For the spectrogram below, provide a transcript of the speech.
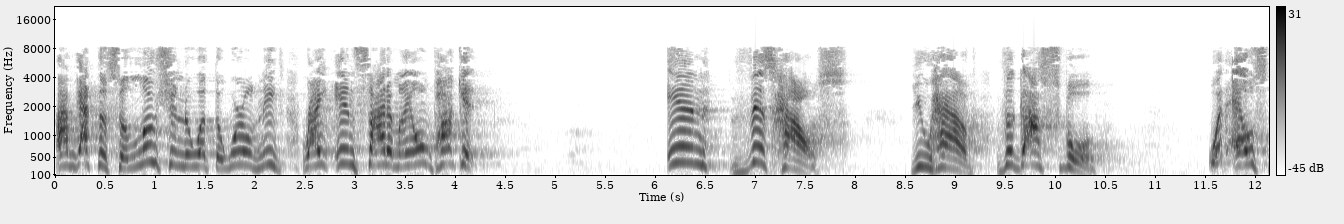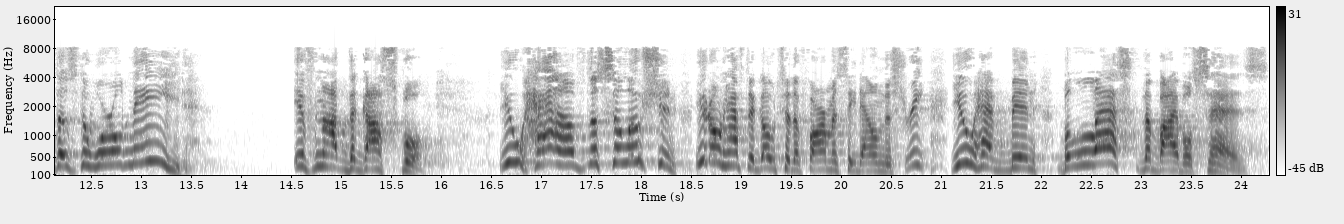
I've got the solution to what the world needs right inside of my own pocket. In this house you have the gospel. What else does the world need? If not the gospel. You have the solution. You don't have to go to the pharmacy down the street. You have been blessed, the Bible says.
